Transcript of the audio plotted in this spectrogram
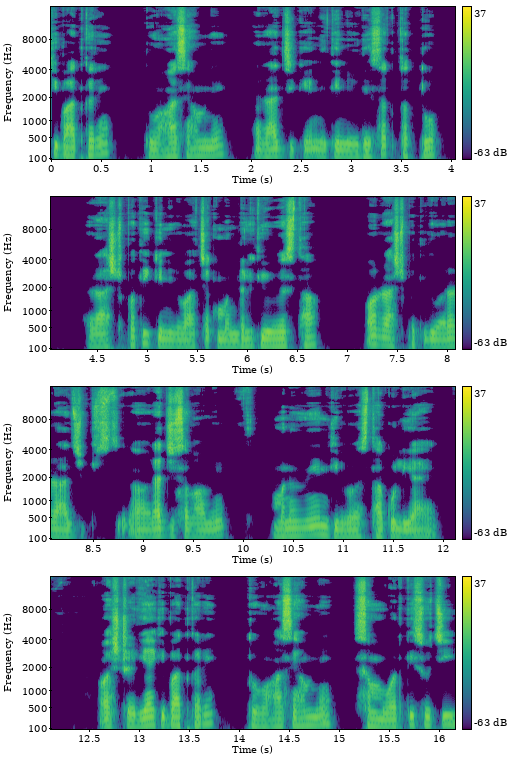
की बात करें तो वहाँ से हमने राज्य के नीति निर्देशक तत्व, राष्ट्रपति के निर्वाचक मंडल की व्यवस्था और राष्ट्रपति द्वारा राज्य, राज्यसभा में मनोनयन की व्यवस्था को लिया है। ऑस्ट्रेलिया की बात करें तो वहाँ से हमने समवर्ती सूची,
